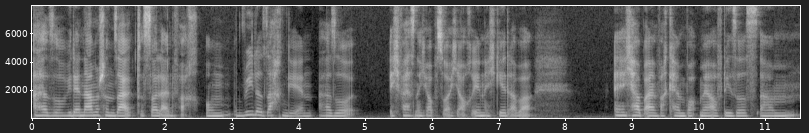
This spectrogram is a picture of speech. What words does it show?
also, wie der Name schon sagt, es soll einfach um reale Sachen gehen. Also, ich weiß nicht, ob es euch auch ähnlich geht, aber ich habe einfach keinen Bock mehr auf dieses ähm,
